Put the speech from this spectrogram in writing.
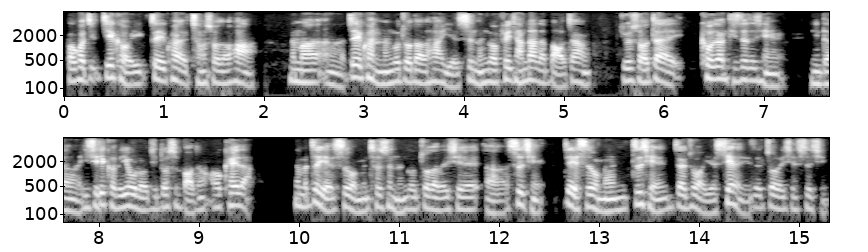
包括接接口这一块成熟的话，那么呃这一块能够做到的话，也是能够非常大的保障，就是说在客户端提测之前，你的一些接口的业务逻辑都是保证 OK 的。那么这也是我们测试能够做到的一些呃事情，这也是我们之前在做，也现在也在做的一些事情。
